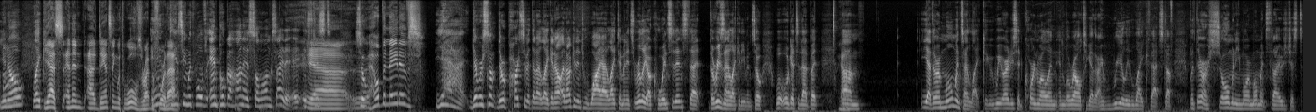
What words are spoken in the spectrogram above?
you know, like yes, and then uh, Dancing with Wolves right before that. Dancing with Wolves and Pocahontas alongside it. It- It's just yeah. so- help the natives. Yeah, there were some there were parts of it that I like, and I'll and I'll get into why I liked him, and it's really a coincidence that the reason I like it even. So we'll we'll get to that, but Yeah. um, yeah, there are moments I like. We already said Cornwell and, and L'Rell together. I really like that stuff, but there are so many more moments that I was just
